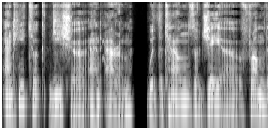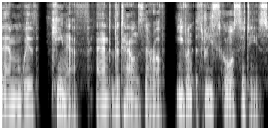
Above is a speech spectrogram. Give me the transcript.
And he took Geshur and Aram with the towns of Jair from them with Kenath and the towns thereof, even threescore cities.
